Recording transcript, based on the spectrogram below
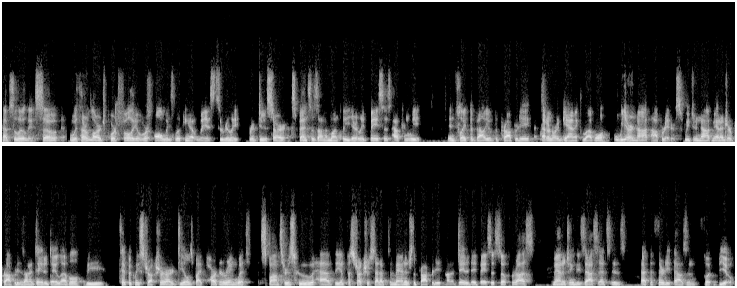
Absolutely. So, with our large portfolio, we're always looking at ways to really reduce our expenses on a monthly, yearly basis. How can we inflate the value of the property at an organic level? We are not operators. We do not manage our properties on a day to day level. We typically structure our deals by partnering with sponsors who have the infrastructure set up to manage the property on a day to day basis. So, for us, managing these assets is at the 30,000 foot view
